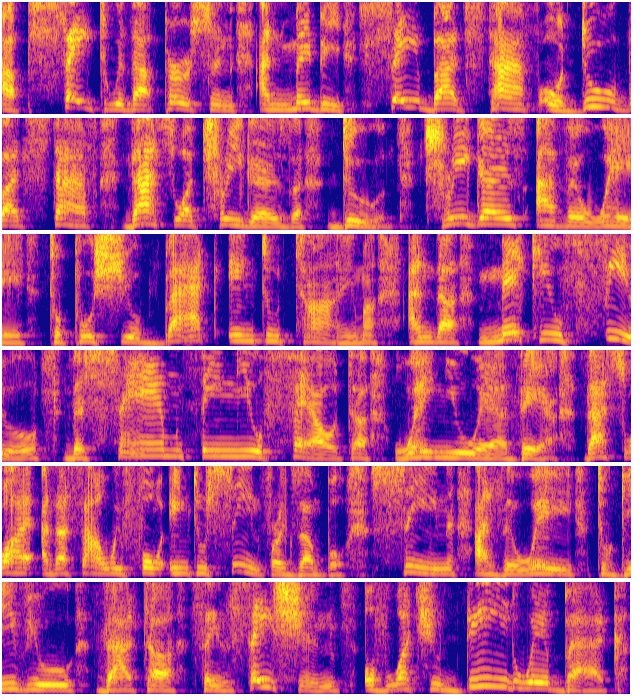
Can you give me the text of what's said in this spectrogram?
upset with that person and maybe say bad stuff or do bad stuff. That's what triggers do. Triggers have a way to push you back into time and uh, make you feel the same thing you felt uh, when you were there. That's why, uh, that's how we fall into sin, for example. Sin as a way to give you that uh, sensation of what you did way back.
